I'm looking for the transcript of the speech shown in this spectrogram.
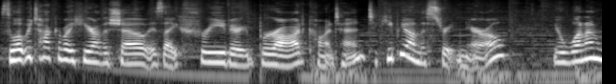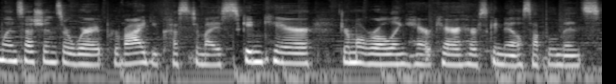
So, what we talk about here on the show is like free, very broad content to keep you on the straight and narrow. Your one on one sessions are where I provide you customized skincare, dermal rolling, hair care, hair, skin, nail supplements,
